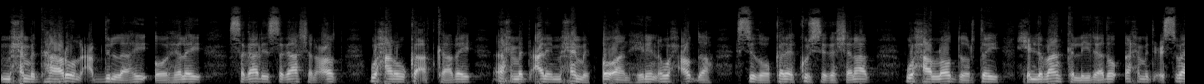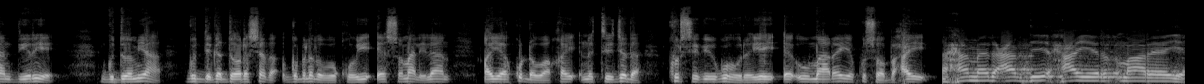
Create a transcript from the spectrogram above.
maxamed haaruun cabdulaahi oo helay sagaal iyo sagaashan cod. Waxaana uu ka adkaaday axmed cali maxamed oo aan helin wax cod ah. Sidoo kale kursiga shanaad waxaa loo doortay xildhibaanka la yidhaahdo axmed cismaan diiriye guddoomiyaha guddiga doorashada gobollada waqooyi ee somalilan ayaa ku dhawaaqay natiijada kursigii ugu horeeyey ee uu maareeye ku soo baxay. Maxamed cabdi xayir maareeye.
